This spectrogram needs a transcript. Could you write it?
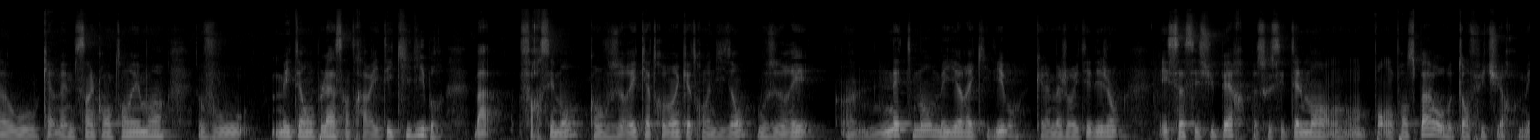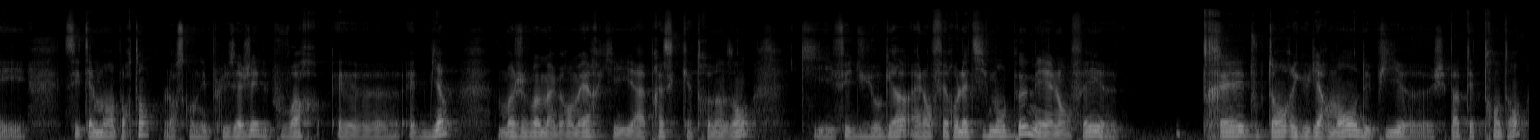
ou quand même 50 ans et moins, vous mettez en place un travail d'équilibre, bah, forcément, quand vous aurez 80-90 ans, vous aurez un nettement meilleur équilibre que la majorité des gens. Et ça, c'est super parce que c'est tellement. On ne pense pas au temps futur, mais c'est tellement important lorsqu'on est plus âgé de pouvoir euh, être bien. Moi, je vois ma grand-mère qui a presque 80 ans, qui fait du yoga. Elle en fait relativement peu, mais elle en fait euh, très tout le temps, régulièrement, depuis, euh, je sais pas, peut-être 30 ans.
